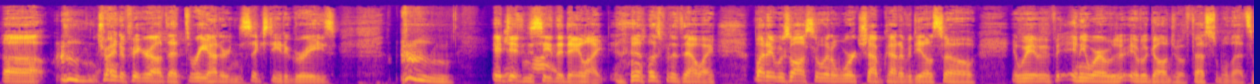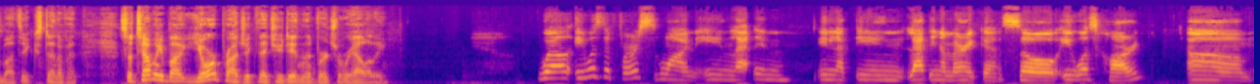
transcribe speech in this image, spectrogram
Uh, trying to figure out that 360 degrees. it it's didn't hard. see the daylight. Let's put it that way. But it was also in a workshop kind of a deal. So if, we, if anywhere it would go into a festival, that's about the extent of it. So tell me about your project that you did in the virtual reality. Well, it was the first one in Latin in Latin, Latin America, so it was hard. Um,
